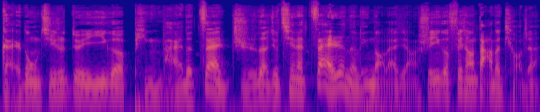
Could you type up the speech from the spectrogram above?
改动，其实对于一个品牌的在职的，就现在在任的领导来讲，是一个非常大的挑战。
